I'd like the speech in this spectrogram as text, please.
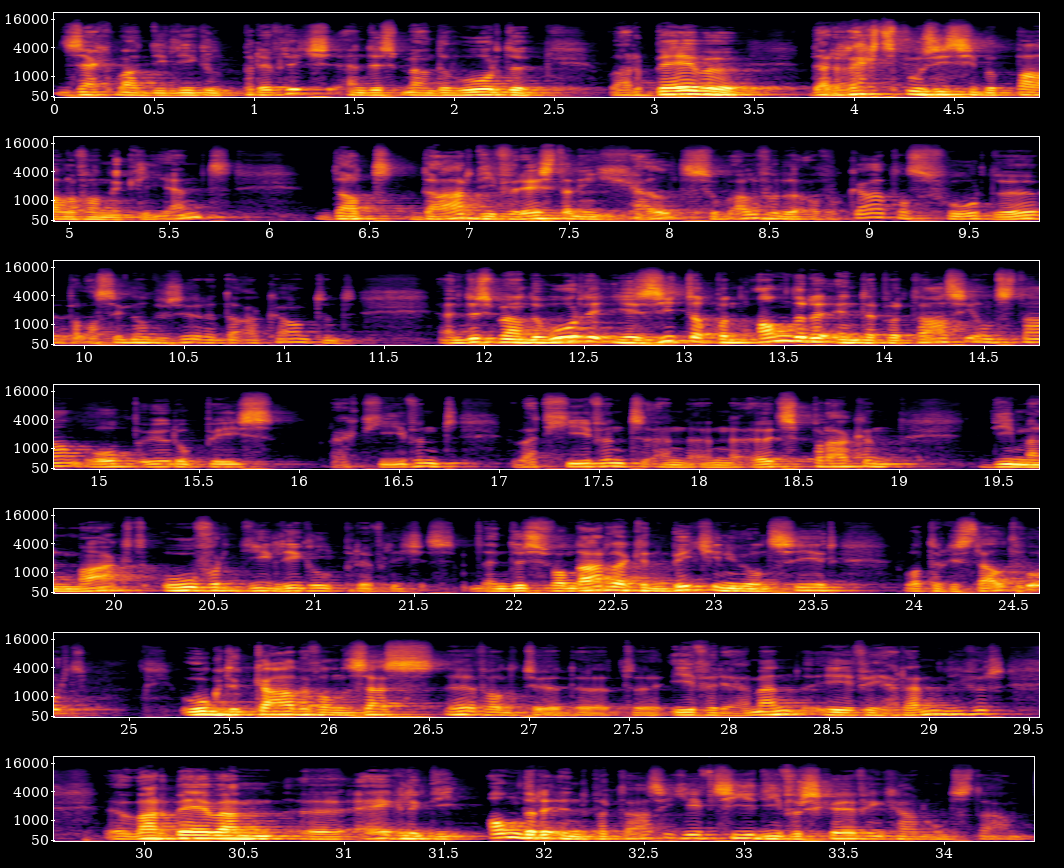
zeg maar die legal privilege, en dus met de woorden waarbij we de rechtspositie bepalen van de cliënt, dat daar die vrijstelling geldt, zowel voor de advocaat als voor de belastingadviseur en de accountant. En dus met andere woorden, je ziet op een andere interpretatie ontstaan op Europees rechtgevend, wetgevend en, en, uitspraken die men maakt over die legal privileges. En dus vandaar dat ik een beetje nuanceer wat er gesteld wordt. Ook de kader van zes van het, het EVRM, EVRM liever, eh, waarbij men eh, eigenlijk die andere interpretatie geeft, zie je die verschuiving gaan ontstaan.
